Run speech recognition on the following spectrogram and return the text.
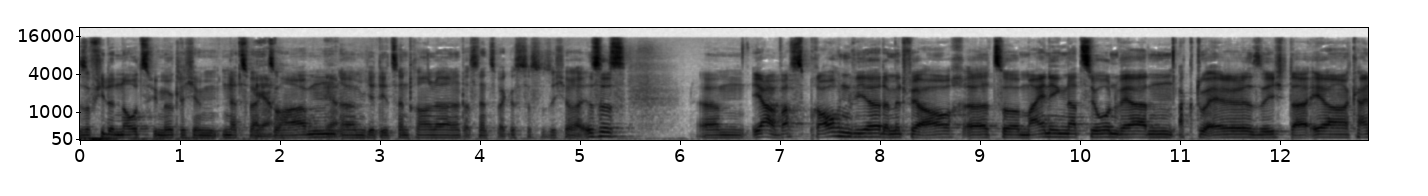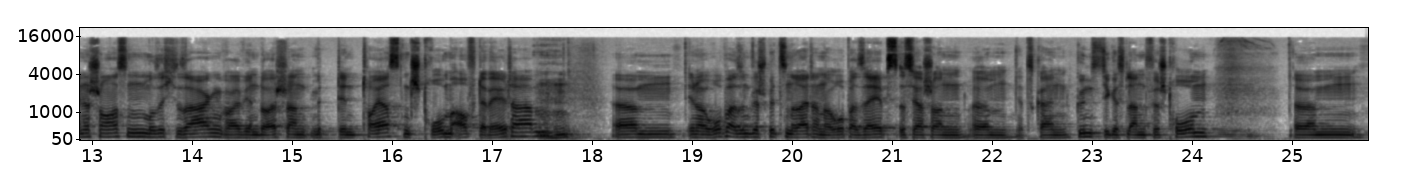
so viele Nodes wie möglich im Netzwerk ja. zu haben. Ja. Ähm, je dezentraler das Netzwerk ist, desto sicherer ist es. Ähm, ja, was brauchen wir, damit wir auch äh, zur Mining-Nation werden? Aktuell sehe ich da eher keine Chancen, muss ich sagen, weil wir in Deutschland mit den teuersten Strom auf der Welt haben. Mhm. Ähm, in Europa sind wir Spitzenreiter. In Europa selbst ist ja schon ähm, jetzt kein günstiges Land für Strom. Ähm,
